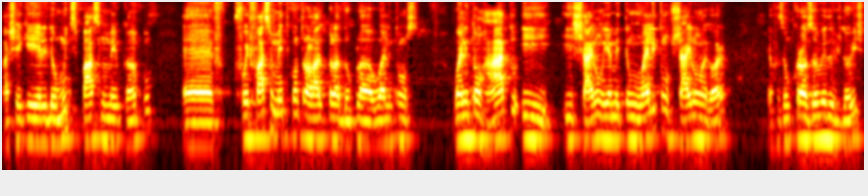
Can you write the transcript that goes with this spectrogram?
Achei que ele deu muito espaço no meio-campo. É, foi facilmente controlado pela dupla Wellington, Wellington Rato e, e Shailon. Ia meter um Wellington Shailon agora. Ia fazer um crossover dos dois.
